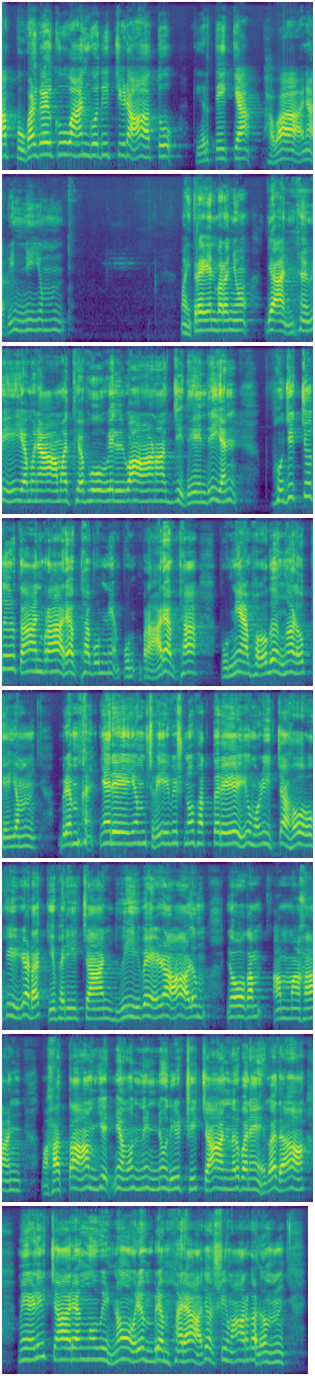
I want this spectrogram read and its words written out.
അപ്പുകൾ കേൾക്കുവാൻ കൊതിച്ചിടാത്തു. കീർത്തിക്ക ഭവാൻ അതിന്നിയും മൈത്രേയൻ പറഞ്ഞു ജാഹ്നവി യമുനാ മധ്യഭൂവിൽ വാണ ജിതേന്ദ്രിയൻ ഭുജിച്ചു തീർത്താൻ പ്രാരബ്ധ പുണ്യ പു- പ്രാരബ്ധ പുണ്യഭോഗങ്ങളൊക്കെയും ബ്രഹ്മജ്ഞരെയും ശ്രീവിഷ്ണു ഭക്തരെയും ഒഴിച്ചഹോ കീഴടക്കി ഭരിച്ചാൻ ദ്വീപേഴാളും ലോകം അമ്മഹാൻ മഹത്താം യജ്ഞമൊന്നിന്നു ദീക്ഷിച്ചാൻ നൃപനേകത മേളിച്ചാരങ്ങു വിണ്ണോരും ബ്രഹ്മരാജർഷിമാർകളും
